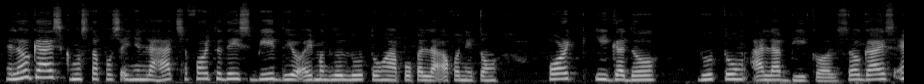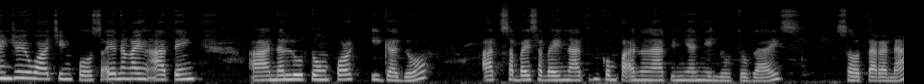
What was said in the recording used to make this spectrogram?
Hello guys, kumusta po sa inyong lahat? So for today's video ay magluluto nga po pala ako nitong pork igado lutong ala Bicol. So guys, enjoy watching po. So ayun na nga yung ating ah, nalutong pork igado at sabay-sabay natin kung paano natin yan niluto guys. So tara na!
